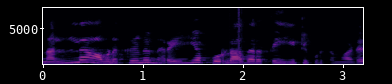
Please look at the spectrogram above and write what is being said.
நல்ல அவனுக்குன்னு நிறைய பொருளாதாரத்தை ஈட்டி கொடுத்த மாடு.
